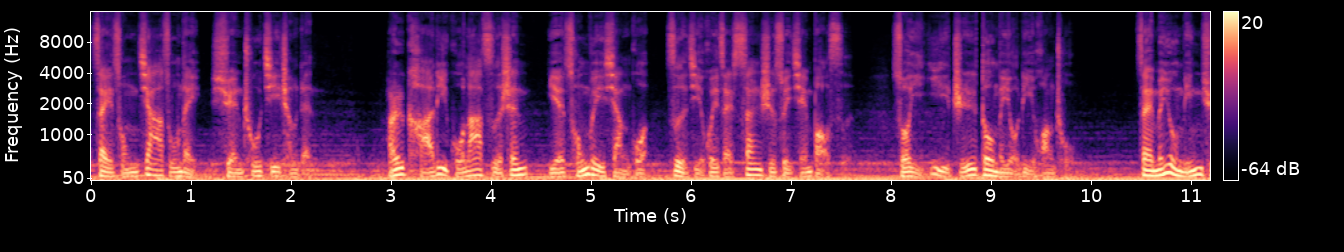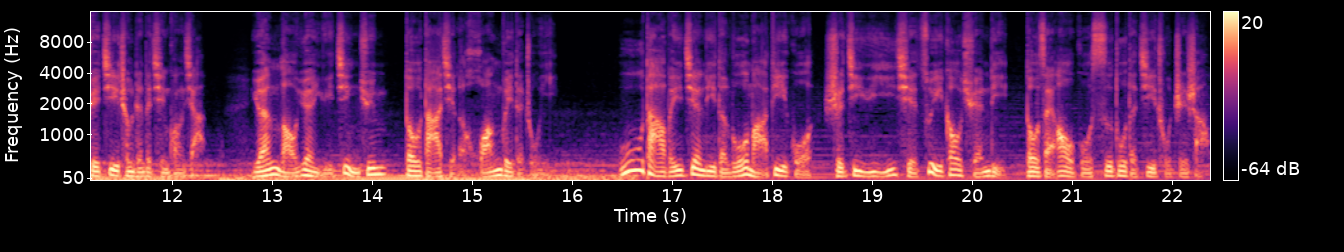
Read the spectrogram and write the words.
再从家族内选出继承人。而卡利古拉自身也从未想过自己会在三十岁前暴死，所以一直都没有立皇储。在没有明确继承人的情况下，元老院与禁军都打起了皇位的主意。屋大维建立的罗马帝国是基于一切最高权力都在奥古斯都的基础之上。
